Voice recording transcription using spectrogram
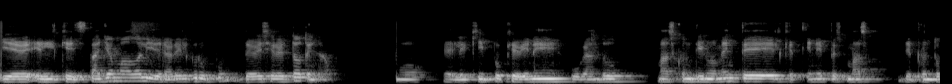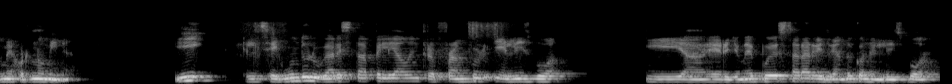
Y el que está llamado a liderar el grupo debe ser el Tottenham, como el equipo que viene jugando más continuamente, el que tiene pues más de pronto mejor nómina. Y el segundo lugar está peleado entre Frankfurt y Lisboa. Y a ver, yo me puedo estar arriesgando con el Lisboa.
